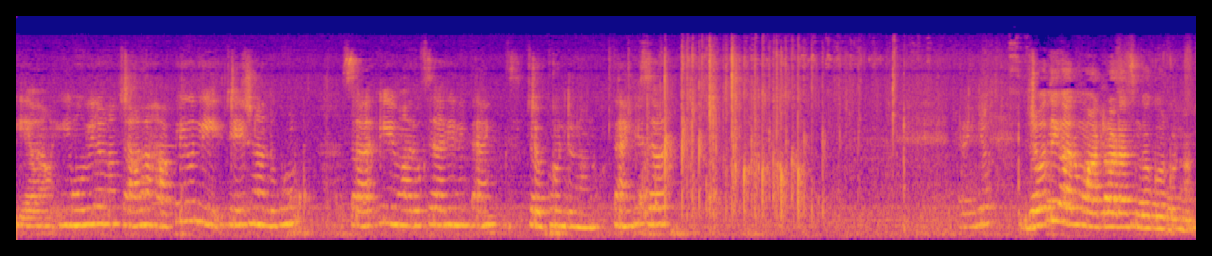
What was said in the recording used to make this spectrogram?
ఈ- ఈ మూవీలో నాకు చాలా హ్యాపీగా ఉంది చేసినందుకు. సార్కి మరొకసారి నేను థ్యాంక్స్ చెప్పుకుంటున్నాను. Thank you sir thank you Jyothi garu మాట్లాడాల్సిందిగా కోరుకుంటున్నాను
